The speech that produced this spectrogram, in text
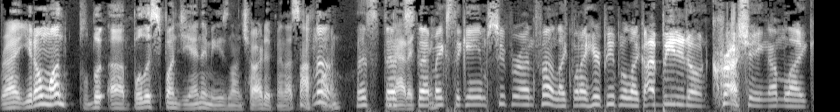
Right? You don't want bu- uh, bullet spongy enemies in Uncharted, man. That's not No, fun. that's that's Thematically. that makes the game super unfun. Like when I hear people like I beat it on crushing, I'm like,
